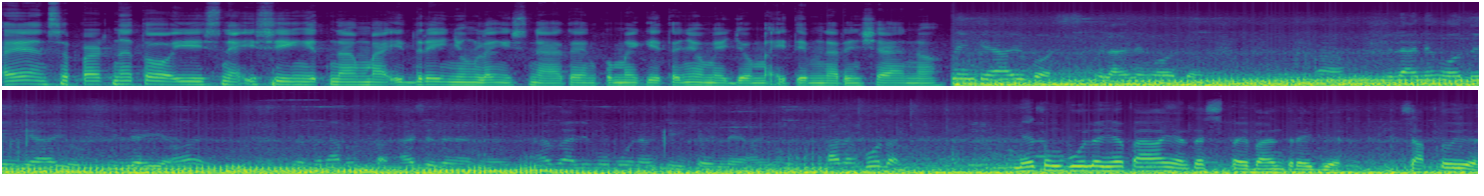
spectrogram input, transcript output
Ayan, sa part na to is naisingit ng ma-drain yung langis natin. Kung makikita nyo, medyo maitim na rin siya, no? Ilan yung kayo, boss? Ilan yung odo? Ah, Ilan yung odo yung kayo? Sila yan. sabi namin pa. Ah, sila yan. Ah, bali mo muna ang change oil na yan. Anong bulan? May itong bulan niya pa yan, tapos 500 yan. Sakto yan.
